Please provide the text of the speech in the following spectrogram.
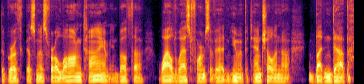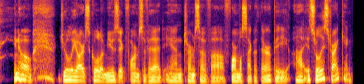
the growth business for a long time in both the Wild West forms of it and human potential and the buttoned up, you know, Juilliard School of Music forms of it in terms of uh, formal psychotherapy. Uh, it's really striking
